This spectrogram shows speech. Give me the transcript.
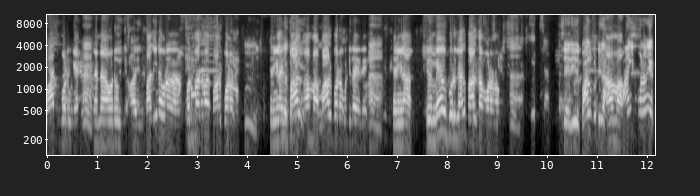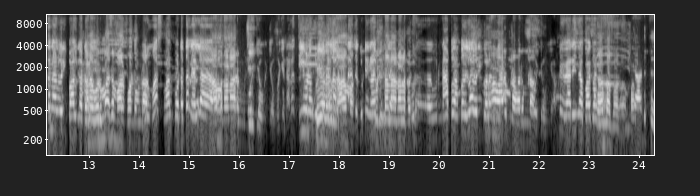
பார்த்து போடுங்க. ஒரு இது பாத்தீங்கன்னா ஒரு ஒரு மாசமா பால் போடணும். சரிங்களா? இது பால் ஆமா பால் போடுற குட்டி தான் இது. சரிங்களா? இது மேவு பொறுக்காது பால் தான் போடணும். சரி இது பால் குட்டி தான் ஆமா. வாங்கிட்டு போனவங்க எத்தனை நாள் வரைக்கும் பால் காட்டணும்? ஒரு மாசம் பால் போட்டோம்னா. ஒரு மாசம் பால் போட்டா தான் நல்லா ஆமா நல்லா இருக்கும் குட்டி. Okay okay okay. நல்லா தீவனம் கொடுத்து, ஆமா. குட்டி நல்லா குட்டி நல்லா நல்லா ஒரு ஒரு நாற்பது ஐம்பது கிலோ வரைக்கும் வளரும் வரும்ல வரும்ல ஓகே ஓகே. அப்படியே வேற எதாவது பார்க்கலாம்? ஆமா. அடுத்து.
